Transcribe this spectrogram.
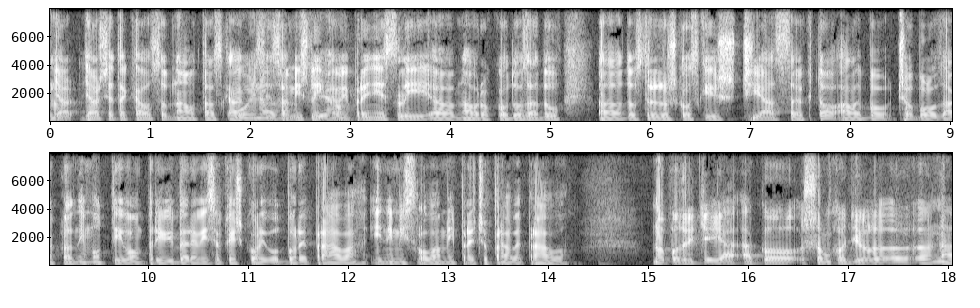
ďal, ďalšia taká osobná otázka. Môj Ak ste sa myšlienkami jeho. preniesli uh, mnoho rokov dozadu uh, do stredoškolských čias, kto alebo čo bolo základným motivom pri výbere vysokej školy v odbore práva? Inými slovami, prečo práve právo? No pozrite, ja ako som chodil uh, na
